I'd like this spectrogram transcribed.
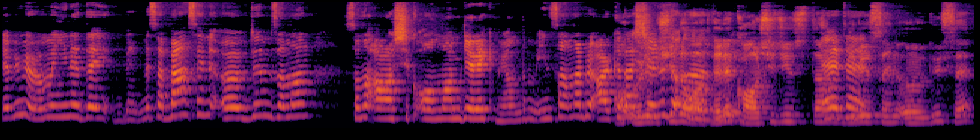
Ya bilmiyorum ama yine de mesela ben seni övdüğüm zaman sana aşık olmam gerekmiyor anladın mı? İnsanlar bir Ama öyle arkadaşlarını bir şey da de var. övdüğü Hele karşı cinsten Evet, biri evet. seni övdüyse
